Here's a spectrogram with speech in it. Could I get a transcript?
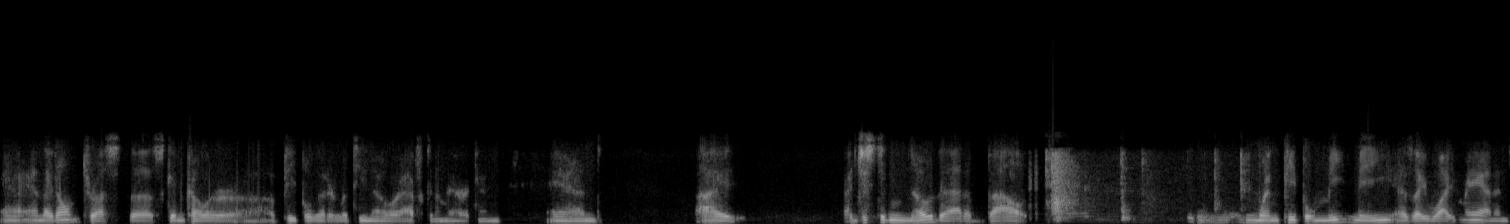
and, and they don't trust the skin color uh, of people that are Latino or African American, and I I just didn't know that about when people meet me as a white man and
